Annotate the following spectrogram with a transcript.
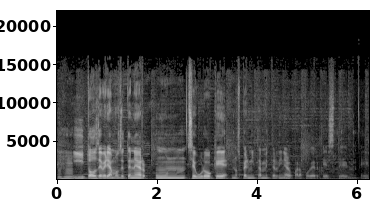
Ujú. y todos deberíamos de tener un seguro que nos permita meter dinero para poder este, eh,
